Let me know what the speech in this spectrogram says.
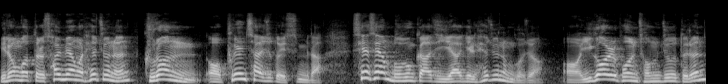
이런 것들을 설명을 해주는 그런 어, 프랜차이즈도 있습니다. 세세한 부분까지 이야기를 해주는 거죠. 어, 이걸 본 점주들은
